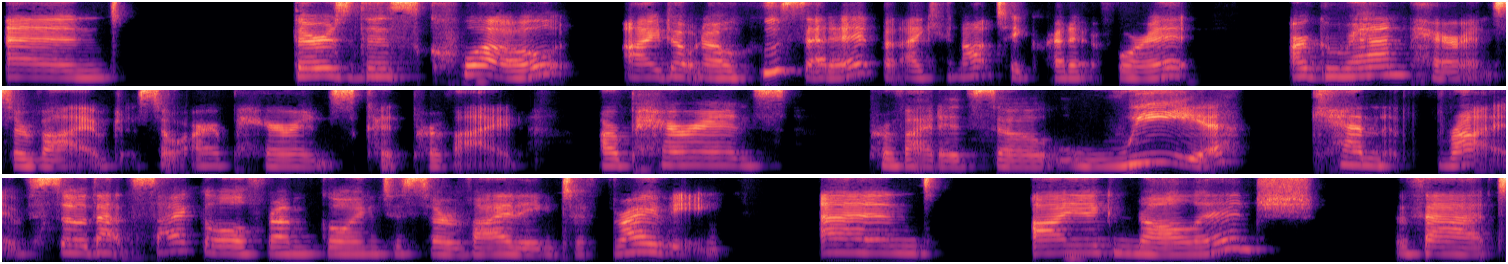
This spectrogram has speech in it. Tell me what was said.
And there's this quote, I don't know who said it, but I cannot take credit for it. Our grandparents survived, so our parents could provide. Our parents provided, so we can thrive. So that cycle from going to surviving to thriving. And I acknowledge that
